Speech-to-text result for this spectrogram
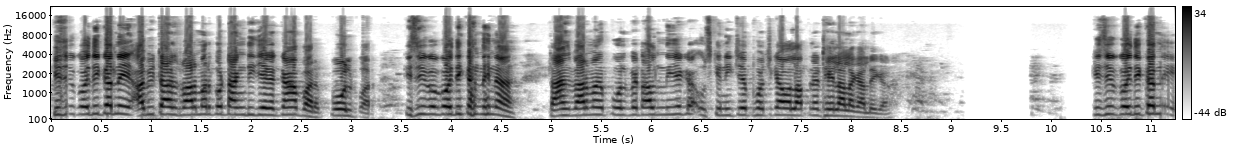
किसी को कोई दिक्कत नहीं। अभी ट्रांसफार्मर को टांग दीजिएगा कहाँ पर? पोल पर। किसी को कोई दिक्कत नहीं ना। ट्रांसफार्मर पोल पे डाल दीजिएगा, उसके नीचे फोचका वाला अपना ठेला लगा लेगा। किसी को कोई दिक्कत नहीं।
